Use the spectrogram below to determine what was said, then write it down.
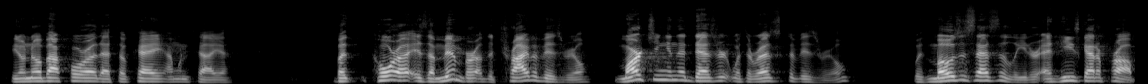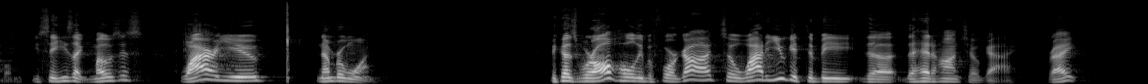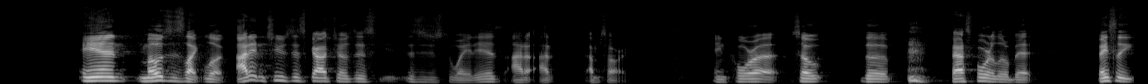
If you don't know about Korah, that's okay. I'm going to tell you. But Korah is a member of the tribe of Israel, marching in the desert with the rest of Israel, with Moses as the leader, and he's got a problem. You see, he's like, Moses, why are you number one? Because we're all holy before God, so why do you get to be the, the head honcho guy, right? And Moses is like, Look, I didn't choose this, God chose this. This is just the way it is. I, I, I'm sorry. And Korah, so the fast forward a little bit basically,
